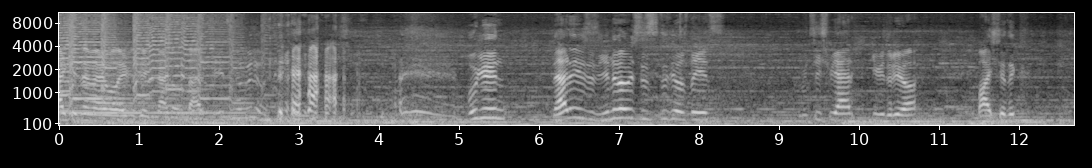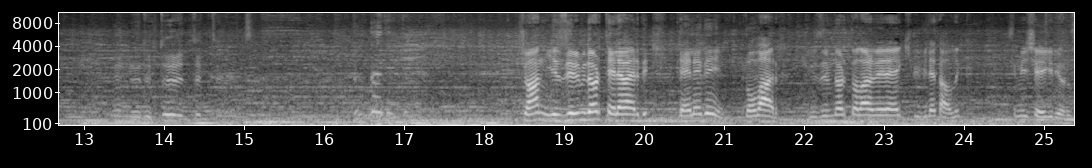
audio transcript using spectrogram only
Herkese merhabalar, güzel günler dostlar. Bugün neredeyiz biz? Universal Studios'dayız. Müthiş bir yer gibi duruyor. Başladık. Şu an 124 TL verdik. TL değil, dolar. 124 dolar vererek bir bilet aldık. Şimdi içeri giriyoruz.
